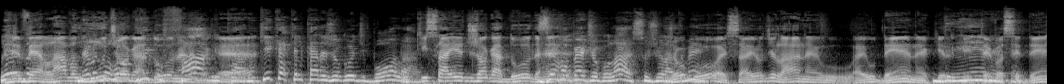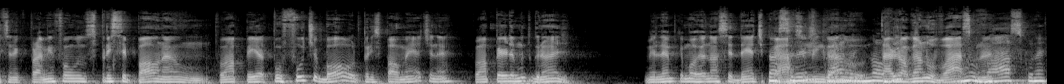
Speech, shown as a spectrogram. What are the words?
Lembra- Revelava lembra muito jogador, né? Fábio, É. cara? O que, que aquele cara jogou de bola? O que saía de jogador, né? Zé Roberto jogou lá? Surgiu lá também? Jogou, aí saiu de lá, né? O, aí o Denner, aquele Denner, que teve acidente, né? Que pra mim foi um dos principais, né? Um, foi uma perda. Pro futebol, principalmente, né? Foi uma perda muito grande. Me lembro que morreu num acidente de Tá, carro, se não me engano. Tá 90 jogando no Vasco, no né? Vasco, né?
